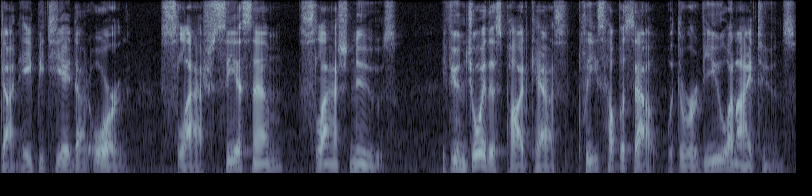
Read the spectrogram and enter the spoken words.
www.apta.org slash csm slash news. If you enjoy this podcast, please help us out with a review on iTunes.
